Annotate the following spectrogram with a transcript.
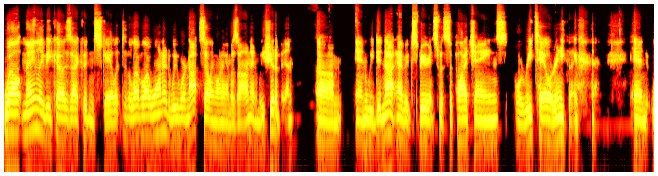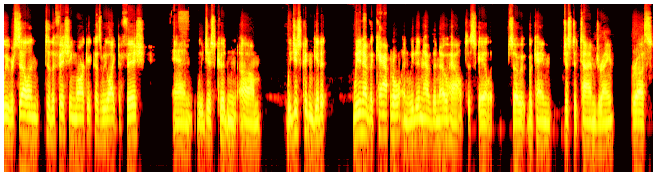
Well, mainly because I couldn't scale it to the level I wanted. We were not selling on Amazon, and we should have been. Um, and we did not have experience with supply chains or retail or anything. and we were selling to the fishing market because we like to fish, and we just couldn't. Um, we just couldn't get it. We didn't have the capital, and we didn't have the know-how to scale it. So it became just a time drain for us.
